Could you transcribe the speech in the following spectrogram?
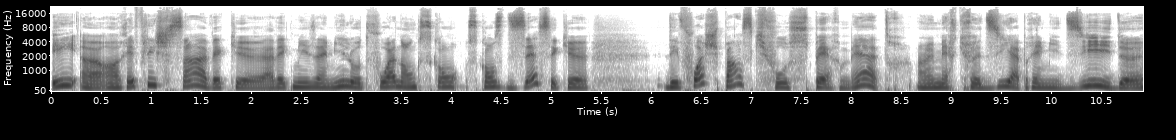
Et euh, en réfléchissant avec, euh, avec mes amis l'autre fois, donc ce qu'on, ce qu'on se disait, c'est que des fois, je pense qu'il faut se permettre un mercredi après-midi de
